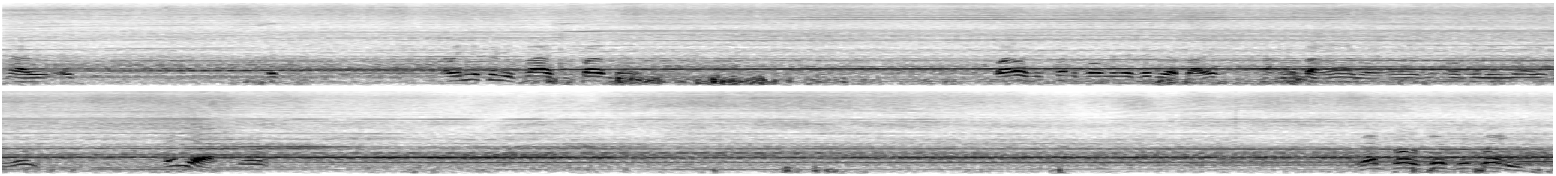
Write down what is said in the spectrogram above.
No, it's, it's, I mean, this only flies for 12 minutes. Why was it 24 minute video, Barry? I don't know, I he might have won. Did ya? Yeah. Red Bull gives it wings.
